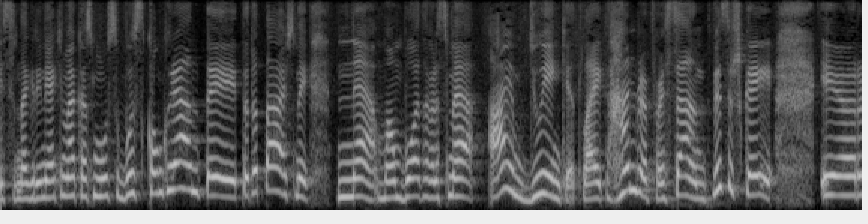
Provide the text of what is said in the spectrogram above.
įsinagrinėkime, kas mūsų bus konkurentai, tada ta, žinai. Ne, man buvo, ta prasme, I'm doing it, like 100%, visiškai. Ir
